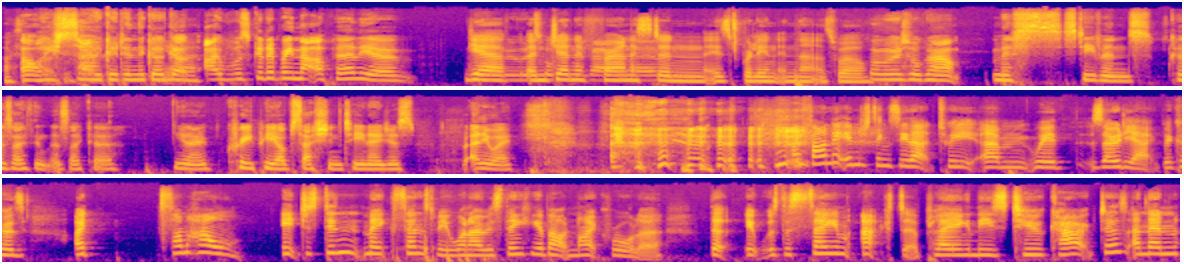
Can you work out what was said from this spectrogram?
I oh, he's so good in the Good Yeah. Girl. I was going to bring that up earlier yeah, we and Jennifer about, Aniston is brilliant in that as well. when we were talking about Miss Stevens because I think there's like a you know creepy obsession teenagers. But anyway, I found it interesting to see that tweet um, with Zodiac because I somehow it just didn't make sense to me when I was thinking about Nightcrawler that it was the same actor playing these two characters, and then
